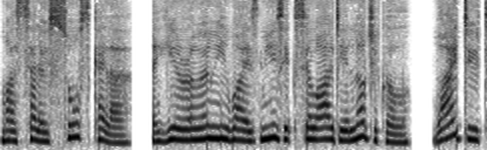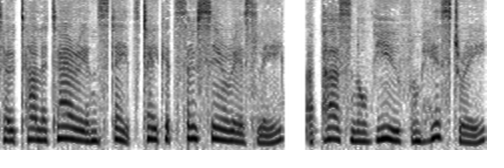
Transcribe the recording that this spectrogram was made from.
Marcelo Sorce Keller, A Euro OE Is Music So Ideological, Why Do Totalitarian States Take It So Seriously? A Personal View from History,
